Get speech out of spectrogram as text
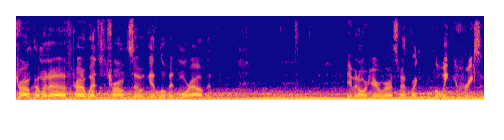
Trunk, I'm gonna try to wedge the trunk so we get a little bit more out of it. Even over here where I spent like a week creasing.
